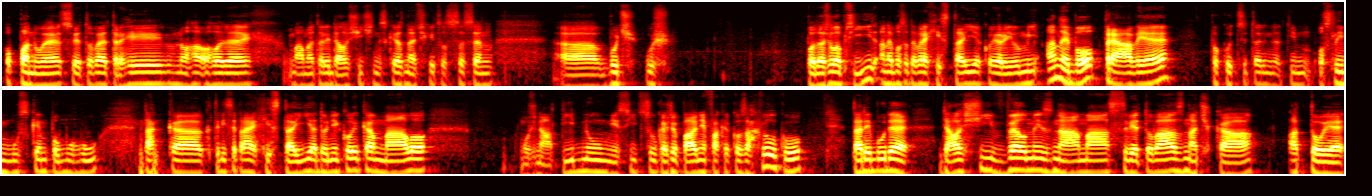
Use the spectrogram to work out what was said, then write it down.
opanuje světové trhy v mnoha ohledech. Máme tady další čínské značky, co se sem uh, buď už podařilo přijít, anebo se teprve chystají, jako je Realme, anebo právě pokud si tady nad tím oslým můzkem pomohu, tak eh, který se právě chystají a do několika málo, možná týdnů, měsíců, každopádně fakt jako za chvilku, tady bude další velmi známá světová značka a to je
